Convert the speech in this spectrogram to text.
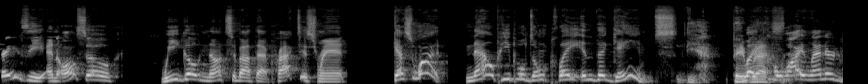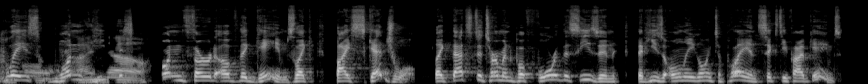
crazy and also we go nuts about that practice rant. Guess what? Now people don't play in the games. Yeah, they like rest. Kawhi Leonard oh, plays Oh, one I he is know. one third of the games, like by schedule. Like that's determined before the season that he's only going to play in 65 games.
